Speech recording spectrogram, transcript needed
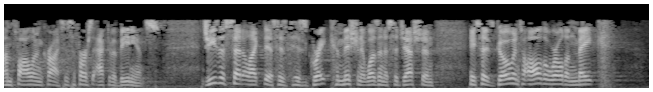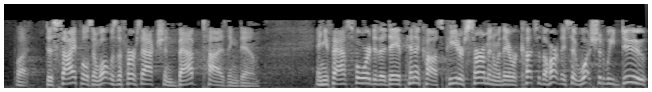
I'm following Christ. It's the first act of obedience. Jesus said it like this his, his great commission, it wasn't a suggestion. He says, Go into all the world and make what? disciples, and what was the first action? Baptizing them. And you fast forward to the day of Pentecost, Peter's sermon, when they were cut to the heart, they said, What should we do?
